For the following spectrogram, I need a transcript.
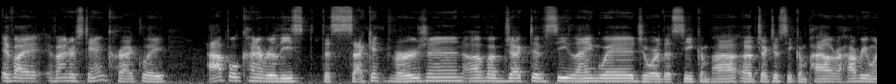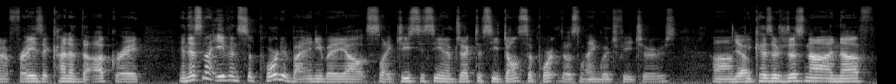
if I if I understand correctly, Apple kind of released the second version of Objective C language or the C compile Objective C compiler, or however you want to phrase it, kind of the upgrade. And that's not even supported by anybody else. Like GCC and Objective C don't support those language features um, Yep. because there's just not enough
